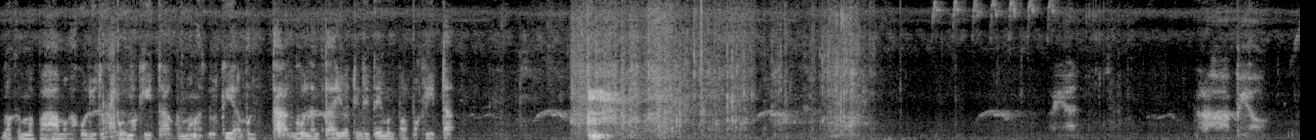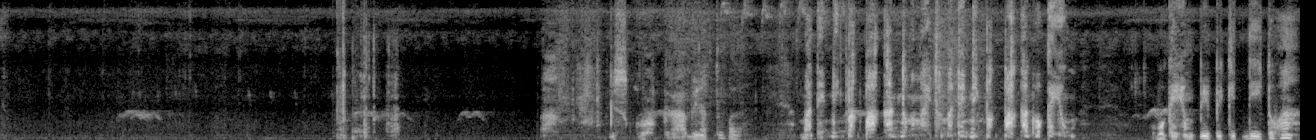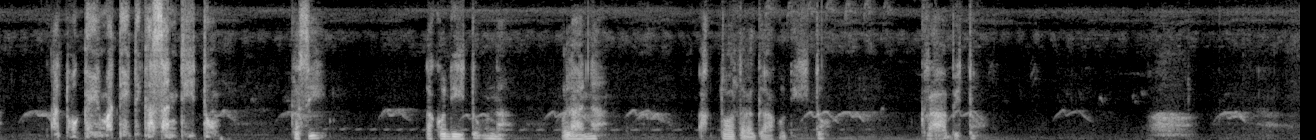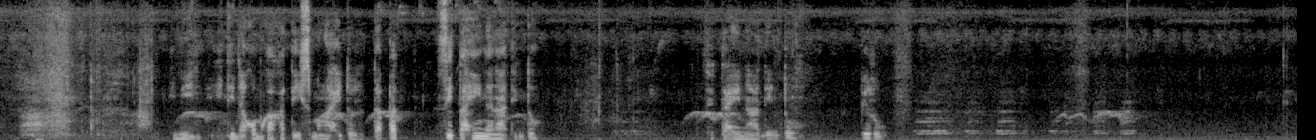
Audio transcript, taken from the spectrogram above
Baka mapahamak ako dito kapag makita ako mga idol. Kaya magtago lang tayo at hindi tayo magpapakita. Ayan. Grabe oh. Diyos ko, grabe na to pala. Matinding pakpakan to mga idol, matinding pakpakan. Huwag kayong, huwag kayong pipikit dito ha. At huwag kayong matitikasan dito. Kasi, ako dito na, wala na. Aktual talaga ako dito. Grabe to. Hindi, hindi na ako makakatiis mga idol. Dapat sitahin na natin to. Sitahin natin to. Pero,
